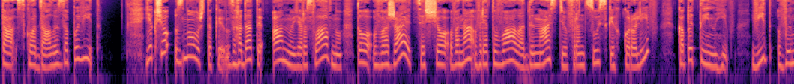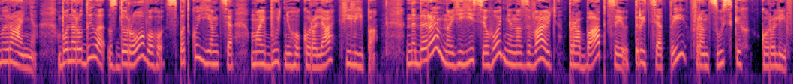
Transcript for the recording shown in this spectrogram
та складали заповіт. Якщо знову ж таки згадати Анну Ярославну, то вважається, що вона врятувала династію французьких королів капетингів від вимирання, бо народила здорового спадкоємця майбутнього короля Філіпа. Недаремно її сьогодні називають прабабцею 30 французьких королів.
